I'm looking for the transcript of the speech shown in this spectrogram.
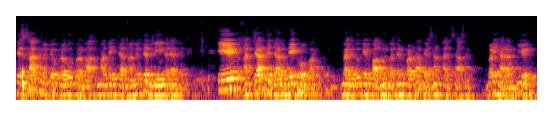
ਤੇ ਸੱਚਮੁੱਚ ਉਹ ਪ੍ਰਭੂ ਪਰਮਾਤਮਾ ਦੇ ਚਰਨਾਂ ਵਿੱਚ ਲੀਨ ਰਹਿੰਦੇ ਏਕ ਅਚਰਜ ਜਨ ਦੇਖੋ ਭਾਈ। ਮੈਂ ਜਦੋਂ ਇਹ ਪਾਵਨ ਬਚਨ ਪੜਦਾ ਪਿਆ ਅੱਜ ਸਾਸਨ, ਬੜੀ ਹੈਰਾਨਗੀ ਹੋਈ।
